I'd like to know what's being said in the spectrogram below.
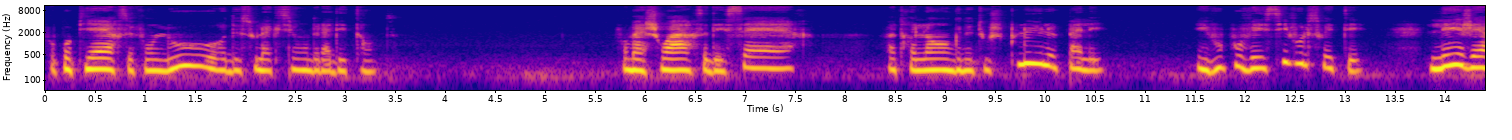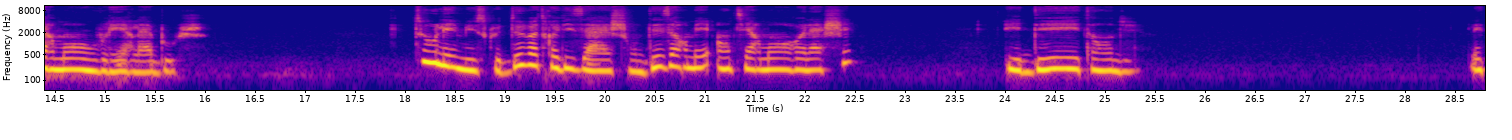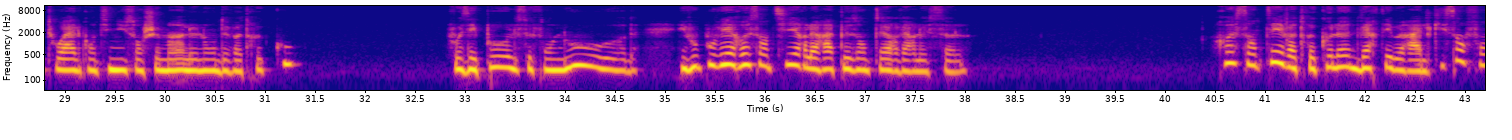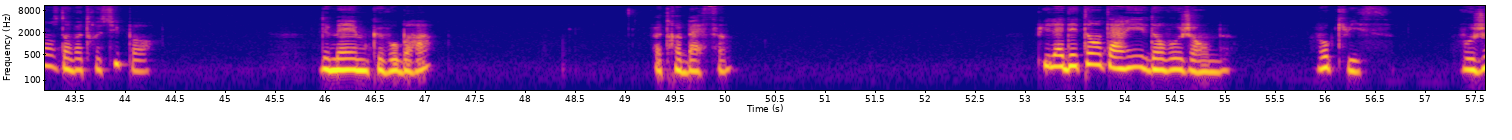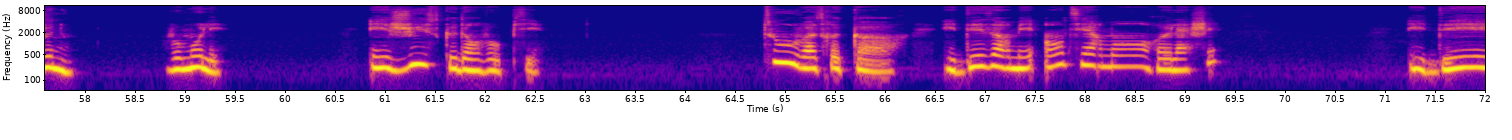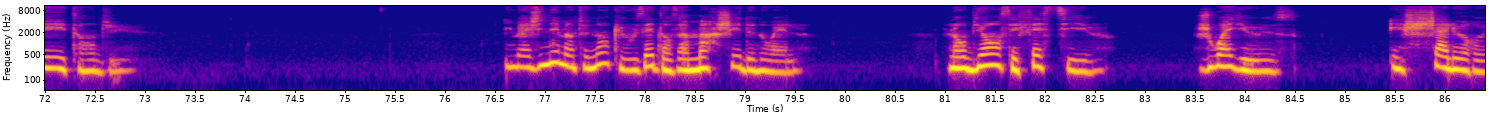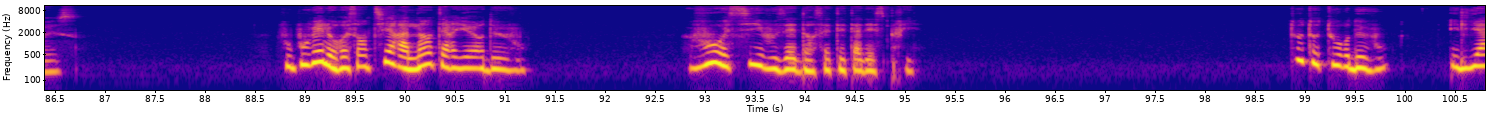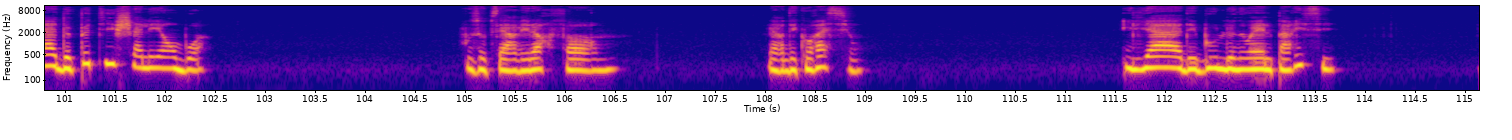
Vos paupières se font lourdes sous l'action de la détente. Vos mâchoires se desserrent, votre langue ne touche plus le palais, et vous pouvez, si vous le souhaitez, légèrement ouvrir la bouche. Tous les muscles de votre visage sont désormais entièrement relâchés et détendus. L'étoile continue son chemin le long de votre cou. Vos épaules se font lourdes et vous pouvez ressentir leur apesanteur vers le sol. Ressentez votre colonne vertébrale qui s'enfonce dans votre support, de même que vos bras, votre bassin. Puis la détente arrive dans vos jambes, vos cuisses, vos genoux, vos mollets et jusque dans vos pieds tout votre corps est désormais entièrement relâché et détendu. Imaginez maintenant que vous êtes dans un marché de Noël. L'ambiance est festive, joyeuse et chaleureuse. Vous pouvez le ressentir à l'intérieur de vous vous aussi vous êtes dans cet état d'esprit. Tout autour de vous, il y a de petits chalets en bois. Vous observez leur forme, leur décoration. Il y a des boules de Noël par ici,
